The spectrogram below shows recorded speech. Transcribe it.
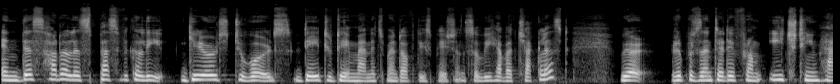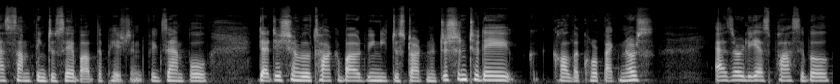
And this huddle is specifically geared towards day-to-day management of these patients. So we have a checklist where representative from each team has something to say about the patient. For example, dietitian will talk about we need to start nutrition today, call the Cortrak nurse as early as possible.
